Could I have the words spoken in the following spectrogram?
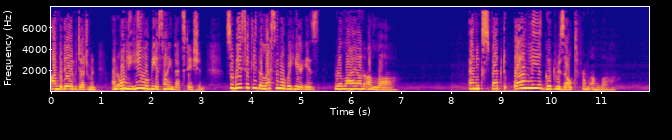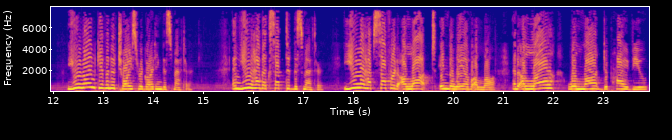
on the day of judgment. And only he will be assigned that station. So basically the lesson over here is, rely on Allah and expect only a good result from Allah. You weren't given a choice regarding this matter. And you have accepted this matter. You have suffered a lot in the way of Allah. And Allah will not deprive you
